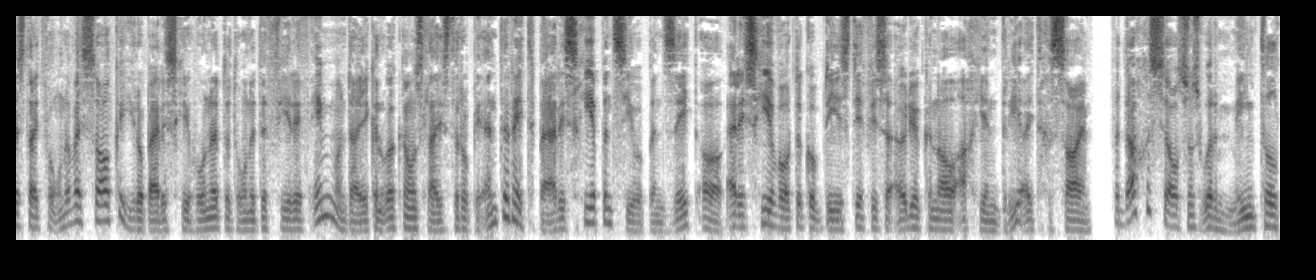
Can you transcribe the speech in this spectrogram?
Dis tyd vir onderwys sake hier op RSG 100 tot 104 FM en jy kan ook na ons luister op die internet by rsg.co.za. RSG word ook op die DSTV se audiokanaal 813 uitgesaai. Vandag gesels ons oor mental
